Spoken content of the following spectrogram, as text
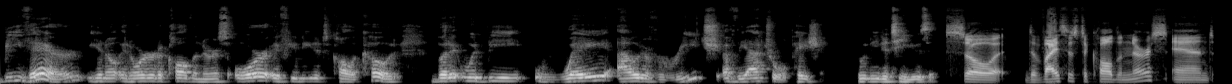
be there you know in order to call the nurse or if you needed to call a code but it would be way out of reach of the actual patient who needed to use it So, devices to call the nurse and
